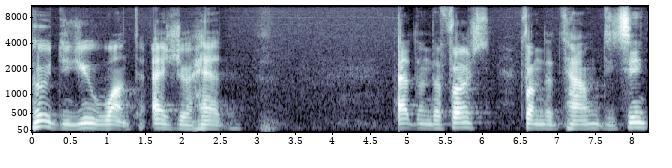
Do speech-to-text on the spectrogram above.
Who do you want as your head? Adam the first from the town deceit,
